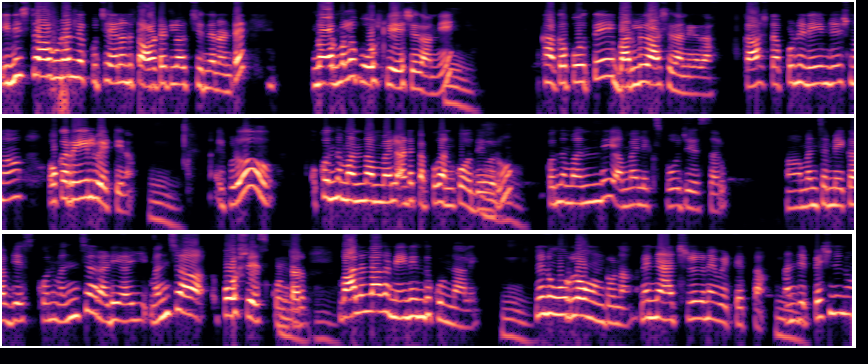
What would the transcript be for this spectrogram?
ఇన్స్టా కూడా నాకు చేయాలని థాట్ ఎట్లా వచ్చింది అని అంటే నార్మల్గా పోస్ట్లు చేసేదాన్ని. కాకపోతే బర్రెలు కాసేదాన్ని కదా. కాసేటప్పుడు నేను ఏం చేసిన ఒక రీల్ పెట్టిన. ఇప్పుడు కొంతమంది అమ్మాయిలు అంటే తప్పుగా అనుకోవద్దు ఎవరు. కొంతమంది అమ్మాయిలు ఎక్స్పోజ్ చేస్తారు. మంచిగా మేకప్ చేసుకొని మంచిగా రెడీ అయ్యి మంచిగా పోస్ట్ చేసుకుంటారు. వాళ్ళలాగా నేను ఎందుకు ఉండాలి? నేను ఊర్లో ఉంటున్నా నేను న్యాచురల్ గానే పెట్టేస్తా. అని చెప్పేసి నేను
